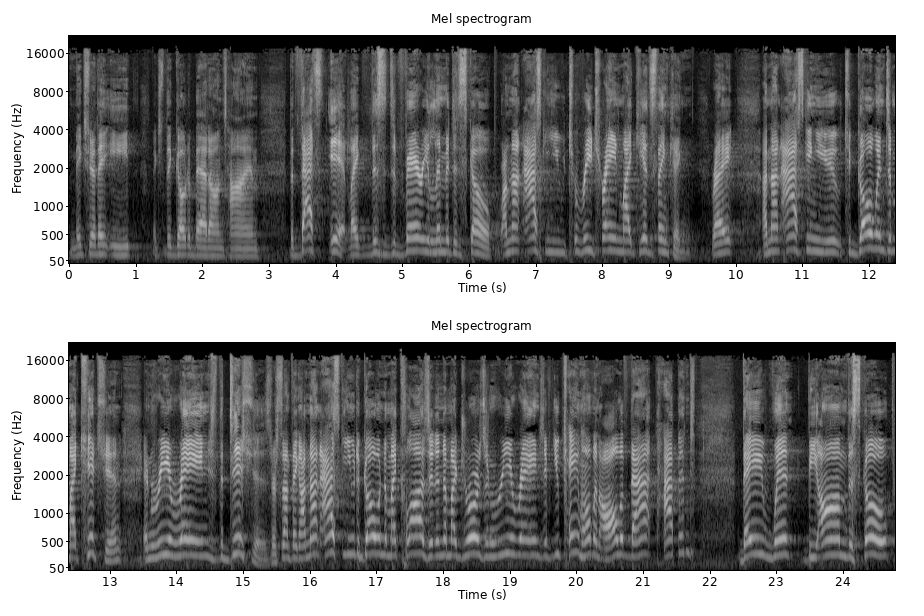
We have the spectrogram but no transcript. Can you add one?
make sure they eat, make sure they go to bed on time. But that's it. Like, this is a very limited scope. I'm not asking you to retrain my kids' thinking, right? I'm not asking you to go into my kitchen and rearrange the dishes or something. I'm not asking you to go into my closet, into my drawers and rearrange. If you came home and all of that happened, they went beyond the scope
